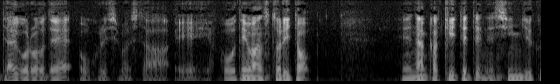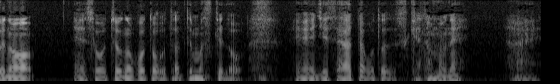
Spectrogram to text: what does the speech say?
大五郎でお送りしました、えー、41ストリート。えーなんか聞いててね、新宿の、えー早朝のことを歌ってますけど、えー実際あったことですけどもね、はい。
